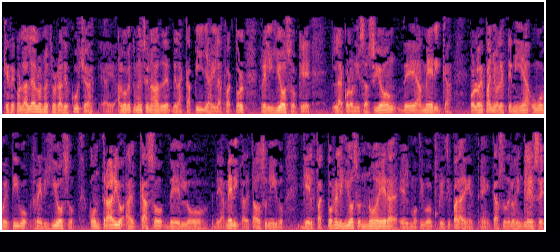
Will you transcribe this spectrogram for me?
que recordarle a los nuestros radioescuchas eh, algo que tú mencionabas de, las capillas y el factor religioso, que la colonización de América por los españoles tenía un objetivo religioso, contrario al caso de, lo, de América, de Estados Unidos, que el factor religioso no era el motivo principal. En, el caso de los ingleses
